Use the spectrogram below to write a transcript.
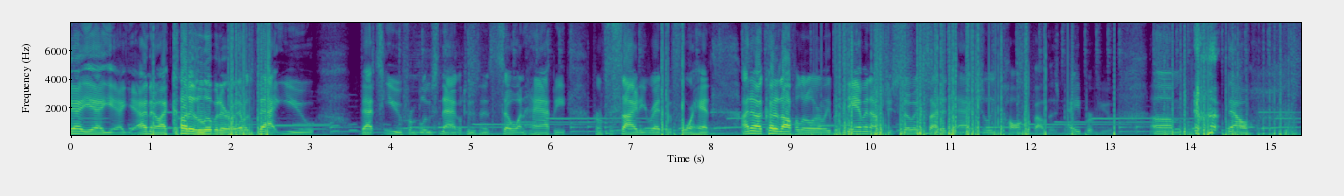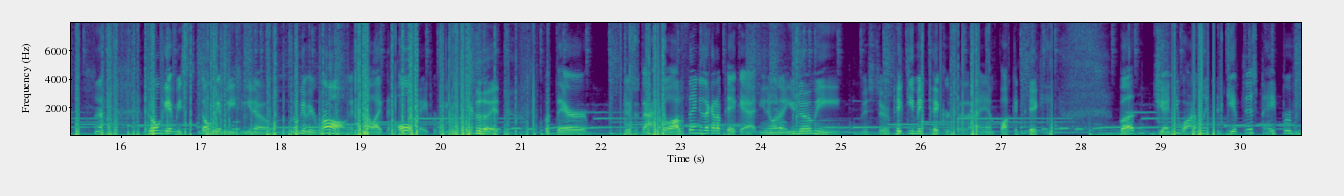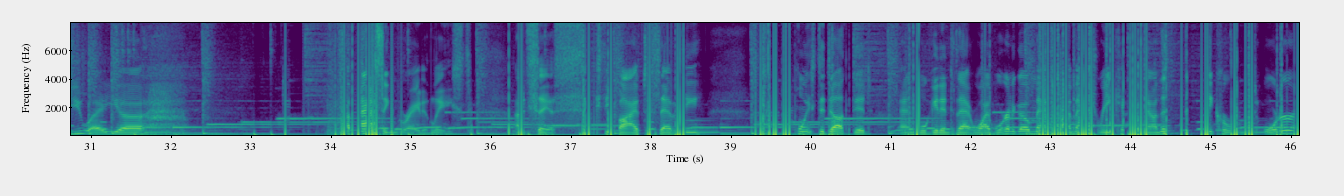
Yeah, yeah, yeah, yeah. I know. I cut it a little bit early. That was that you. That's you from Blue Snaggletooth and is so unhappy from Society Red beforehand. I know I cut it off a little early, but damn it, I'm just so excited to actually talk about this pay-per-view. Um, now, don't get me, don't get me, you know, don't get me wrong. It's not like the whole pay-per-view is good, but there, there's I have a lot of things I gotta pick at. You know what? You know me, Mr. Picky McPickerson. I am fucking picky. But genuinely, give this pay-per-view a uh, a passing grade at least. I'd say a 65 to 70 points deducted, and we'll get into that. Why we're gonna go match match recap now. This is the correct order.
